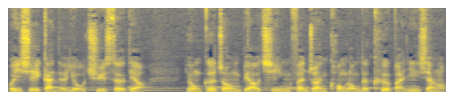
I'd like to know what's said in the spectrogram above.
诙谐感的有趣色调，用各种表情翻转恐龙的刻板印象哦。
